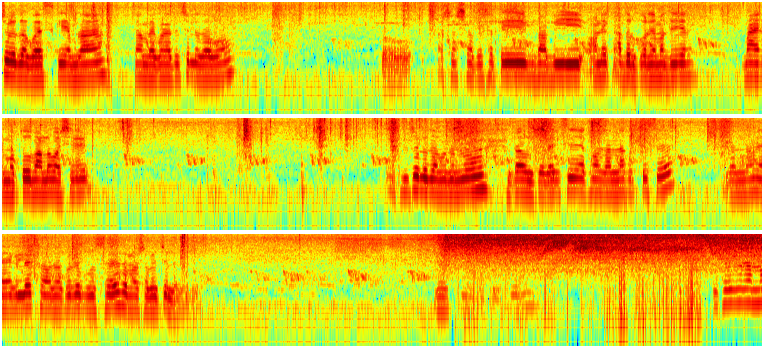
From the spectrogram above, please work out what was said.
চলে যাব আজকে আমরা। চান্দাগোনাতে চলে যাব। তো আসার সাথে সাথে ভাবি অনেক আদর করে আমাদের মায়ের মতো ভালোবাসে। এখন চলে যাব জন্য। ডাউল চড়াইছে, এখন রান্না করতেছে। রান্না হয়ে গেলে খাওয়া দাওয়া করে গুছায় আমরা সবাই চলে যাব। এখানে রান্না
